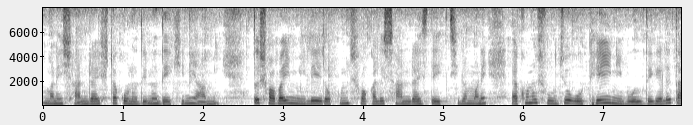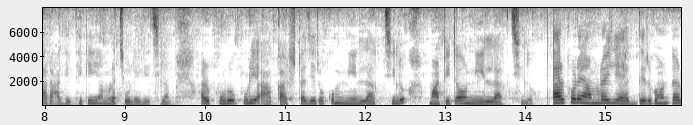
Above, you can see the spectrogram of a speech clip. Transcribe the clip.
মানে সানরাইজটা কোনো দিনও দেখিনি আমি। তো সবাই মিলে এরকম সকালে সানরাইজ দেখছিলাম। মানে এখনও সূর্য ওঠেইনি বলতে গেলে, তার আগে থেকেই আমরা চলে গেছিলাম। আর পুরোপুরি আকাশটা যেরকম নীল লাগছিল, মাটিটাও নীল লাগছিল। তারপরে আমরা এই এক দেড় ঘণ্টার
